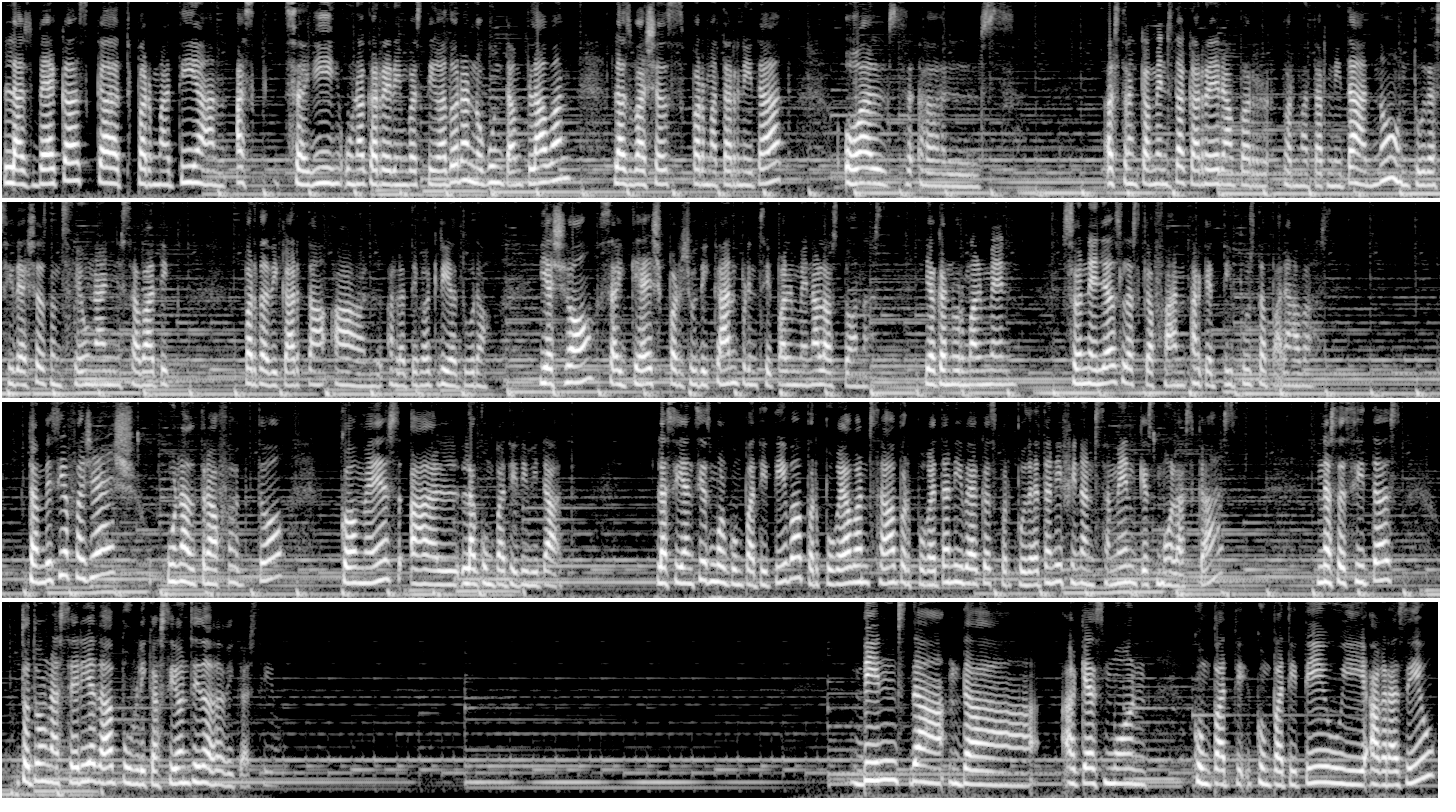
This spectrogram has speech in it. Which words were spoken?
les beques que et permetien seguir una carrera investigadora no contemplaven les baixes per maternitat o els, els, els trencaments de carrera per, per maternitat, no? on tu decideixes doncs, fer un any sabàtic per dedicar-te a, a la teva criatura. I això segueix perjudicant principalment a les dones, ja que normalment són elles les que fan aquest tipus de parades. També s'hi afegeix un altre factor com és el, la competitivitat. La ciència és molt competitiva per poder avançar, per poder tenir beques, per poder tenir finançament, que és molt escàs. Necessites tota una sèrie de publicacions i de dedicació. Dins d'aquest món competi competitiu i agressiu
